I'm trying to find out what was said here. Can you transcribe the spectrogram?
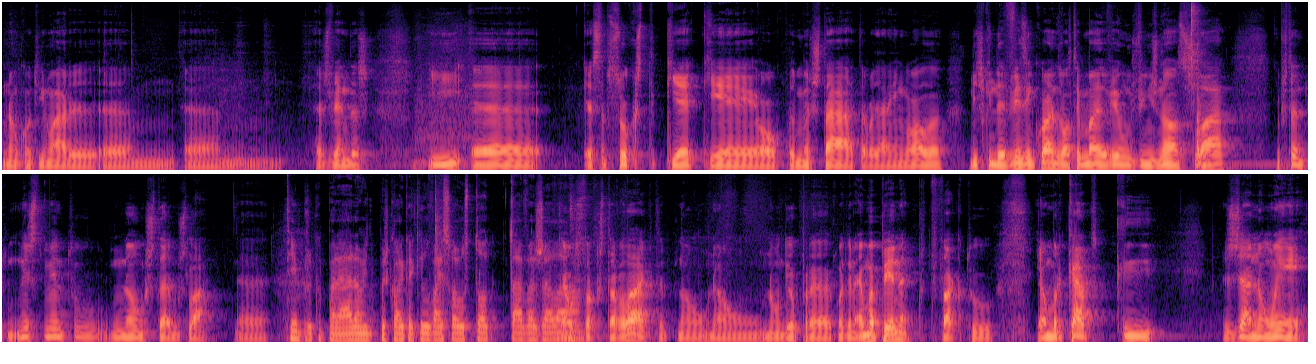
não continuar eh, um, um, as vendas e eh, essa pessoa que, é que é ou pelo menos está a trabalhar em Angola diz que ainda de vez em quando volta e meia vê uns vinhos nossos lá e portanto neste momento não estamos lá Eh, Sim, porque pararam e depois, claro que aquilo vai só ao estoque que estava já lá. é o estoque que estava lá, portanto não, não, não deu para continuar. É uma pena, porque de facto é um mercado que já não é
